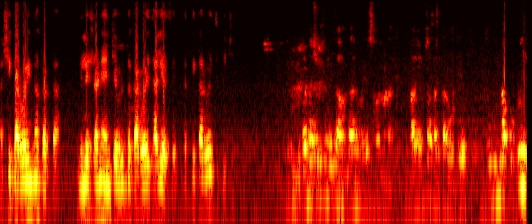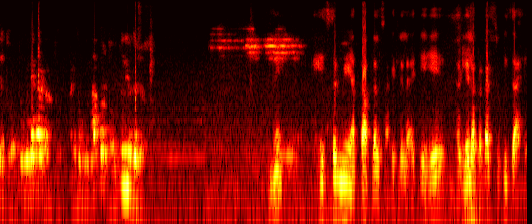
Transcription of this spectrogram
अशी कारवाई न करता निलेश राणे यांच्या विरुद्ध कारवाई झाली असेल तर ती कारवाई चुकीची भाजपच्या सरकारमध्ये जो गुन्हा पकडून देतो तो गुन्हेगार ठरतो आणि जो गुन्हा करतो तो निर्दोष असतो. आणि हेच तर मी आता आपल्याला सांगितलेलं आहे की हे घडलेला प्रकार चुकीचा आहे.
